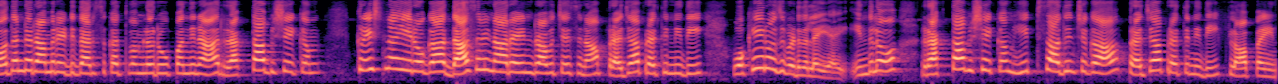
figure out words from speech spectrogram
కోదండరామరెడ్డి దర్శకత్వంలో రూపొందిన రక్తాభిషేకం కృష్ణ హీరోగా దాసరి నారాయణరావు చేసిన ప్రజాప్రతినిధి ఒకే రోజు విడుదలయ్యాయి. ఇందులో రక్తాభిషేకం హిట్ సాధించగా ప్రజాప్రతినిధి ఫ్లాప్ అయింది.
